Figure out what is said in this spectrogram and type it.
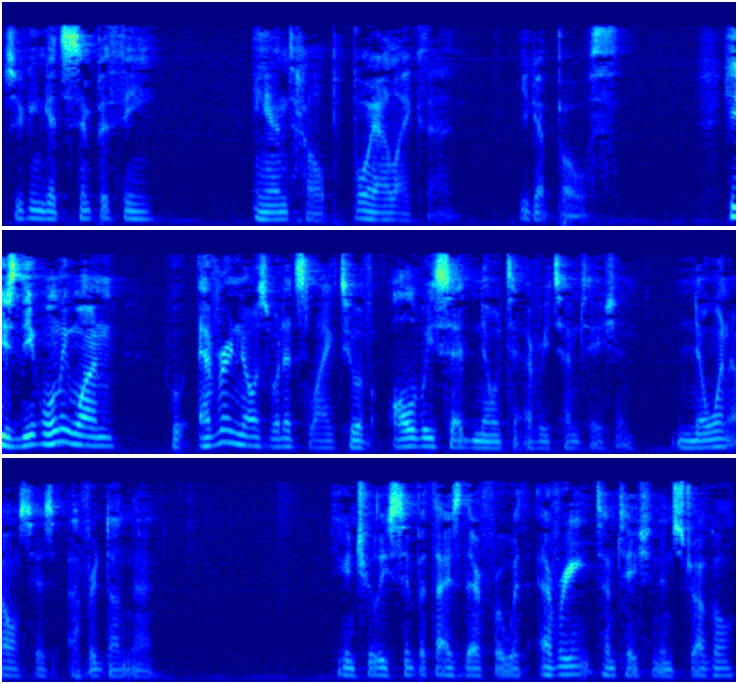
So you can get sympathy and help. Boy, I like that. You get both. He's the only one who ever knows what it's like to have always said no to every temptation. No one else has ever done that. He can truly sympathize, therefore, with every temptation and struggle,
